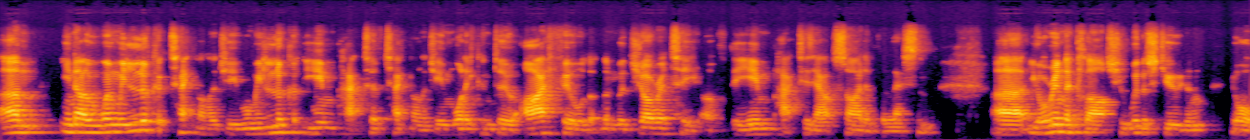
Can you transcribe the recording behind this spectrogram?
Um, you know, when we look at technology, when we look at the impact of technology and what it can do, I feel that the majority of the impact is outside of the lesson. Uh, you're in the class, you're with a student, you're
